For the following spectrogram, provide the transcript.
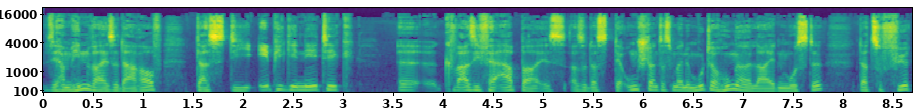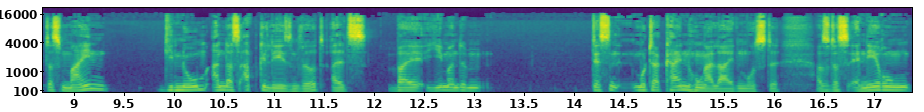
sie haben Hinweise darauf, dass die Epigenetik äh, quasi vererbbar ist. Also dass der Umstand, dass meine Mutter Hunger leiden musste, dazu führt, dass mein Genom anders abgelesen wird als bei jemandem, dessen Mutter keinen Hunger leiden musste. Also dass Ernährung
